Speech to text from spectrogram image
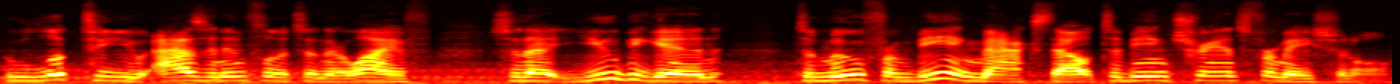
who look to you as an influence in their life so that you begin to move from being maxed out to being transformational,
